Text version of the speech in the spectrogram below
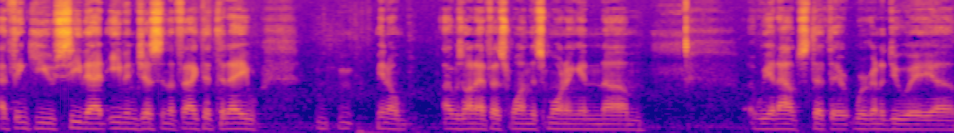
I think you see that even just in the fact that today, you know, I was on FS1 this morning and um, we announced that we're going to do a uh,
